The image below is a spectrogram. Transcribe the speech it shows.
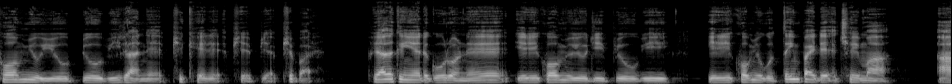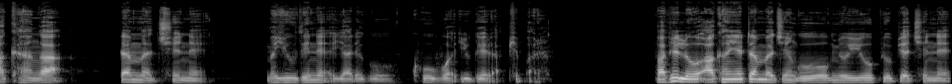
ခေါမြို့ယူပြိုပြီးတာနဲ့ဖြစ်ခဲ့တဲ့အဖြစ်အပျက်ဖြစ်ပါတယ်ဖျားသခင်ရဲ့တကူတော်နဲ့ယေရီခေါမြို့ယူကြီးပြိုပြီးယေရီခေါမြို့ကိုတိမ့်ပိုက်တဲ့အချိန်မှာ အာခံကတတ်မှတ်ခြင်းနဲ့မယူသင့်တဲ့အရာတွေကိုခိုးဝှက်ယူခဲ့တာဖြစ်ပါတယ်။ဘာဖြစ်လို့အာခံရဲ့တတ်မှတ်ခြင်းကိုမြို့ရိုးပြိုပြက်ခြင်းနဲ့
